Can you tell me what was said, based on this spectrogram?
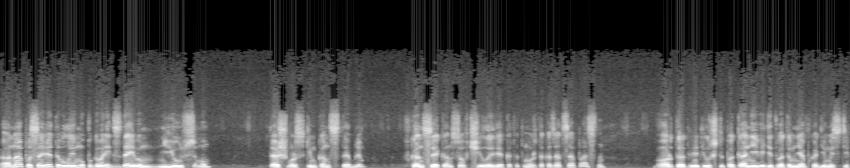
Она посоветовала ему поговорить с Дэйвом Ньюсомом, тэшморским констеблем. В конце концов, человек этот может оказаться опасным. Морт ответил, что пока не видит в этом необходимости.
